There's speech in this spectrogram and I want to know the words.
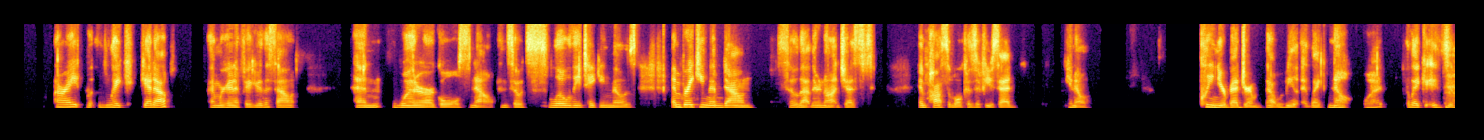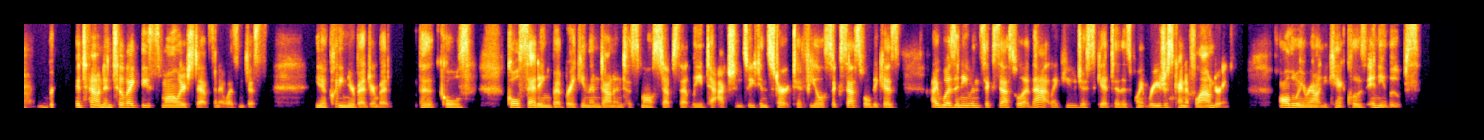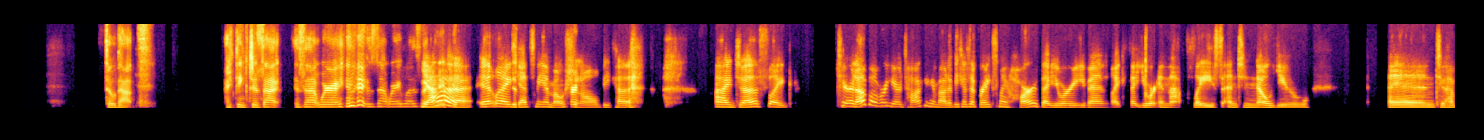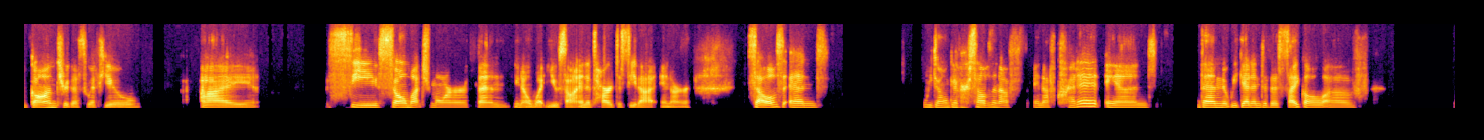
all right like get up and we're going to figure this out. And what are our goals now? And so it's slowly taking those and breaking them down so that they're not just impossible. Because if you said you know, clean your bedroom. That would be like, no, what? Like it's it down into like these smaller steps. And it wasn't just, you know, clean your bedroom, but the goals, goal setting, but breaking them down into small steps that lead to action. So you can start to feel successful because I wasn't even successful at that. Like you just get to this point where you're just kind of floundering all the way around. You can't close any loops. So that's I think does that is that where I is that where I was? Yeah, it like gets me emotional because I just like tearing up over here talking about it because it breaks my heart that you were even like that you were in that place and to know you and to have gone through this with you i see so much more than you know what you saw and it's hard to see that in our selves and we don't give ourselves enough enough credit. And then we get into this cycle of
